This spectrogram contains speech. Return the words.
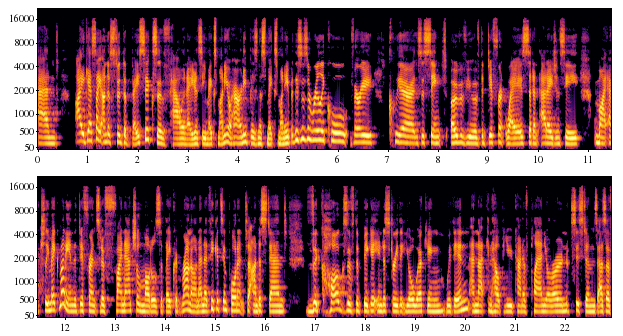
And I guess I understood the basics of how an agency makes money or how any business makes money, but this is a really cool, very clear and succinct overview of the different ways that an ad agency might actually make money and the different sort of financial models that they could run on. And I think it's important to understand the cogs of the bigger industry that you're working within. And that can help you kind of plan your own systems as a,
